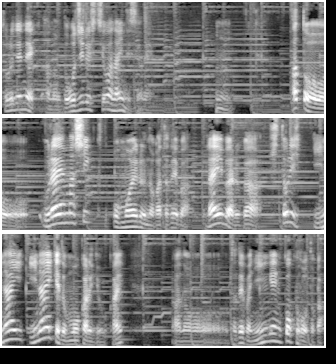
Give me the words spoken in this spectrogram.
それでね、あの、動じる必要はないんですよね。うん。あと、羨ましく思えるのが、例えば、ライバルが一人いない、いないけど儲かる業界あの、例えば人間国宝とか、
